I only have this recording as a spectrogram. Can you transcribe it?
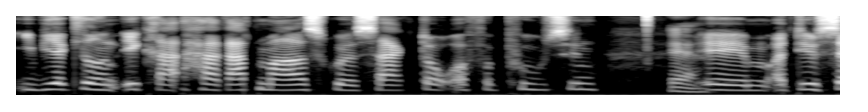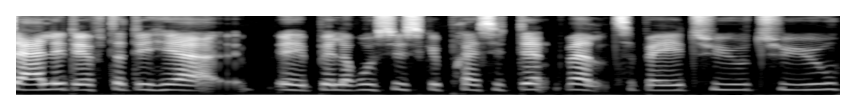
i virkeligheden ikke har ret meget at skulle have sagt over for Putin. Ja. Øhm, og det er jo særligt efter det her øh, belarusiske præsidentvalg tilbage i 2020,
